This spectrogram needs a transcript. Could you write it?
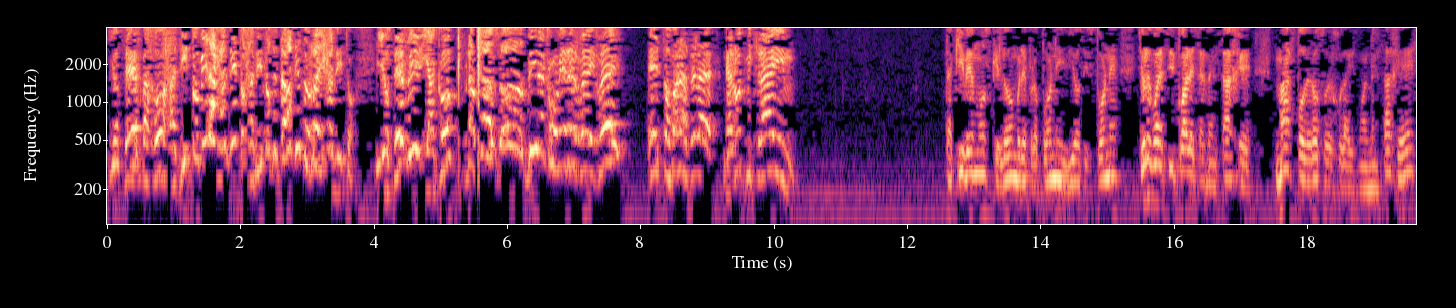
Yosef bajó, Jadito, mira Jadito, Jadito se estaba haciendo rey, Jadito. Y Yosef y Jacob, un aplauso, mira cómo viene el rey, rey. Estos van a ser la Galut Mitzrayim. Aquí vemos que el hombre propone y Dios dispone. Yo les voy a decir cuál es el mensaje más poderoso del judaísmo. El mensaje es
